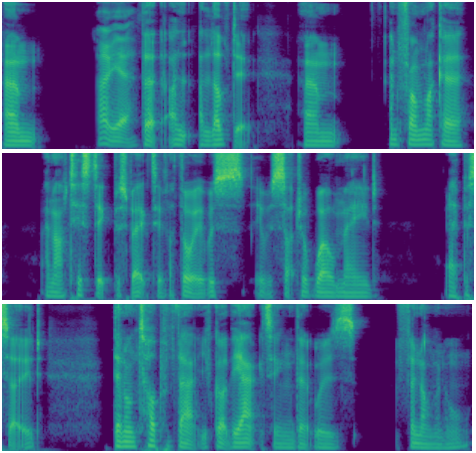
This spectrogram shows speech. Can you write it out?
Um, Oh yeah. that I I loved it. Um, and from like a an artistic perspective, I thought it was it was such a well made episode. Then on top of that, you've got the acting that was phenomenal.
